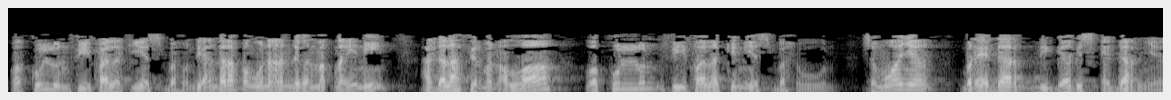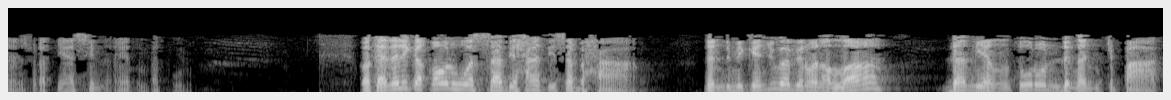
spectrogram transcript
wa kullun fi falaki yasbahun. Di antara penggunaan dengan makna ini adalah firman Allah wa kullun fi falakin yasbahun. Semuanya beredar di garis edarnya. Surat Yasin ayat 40. Wa kadzalika qauluhu was-sabihati sabha. Dan demikian juga firman Allah dan yang turun dengan cepat.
